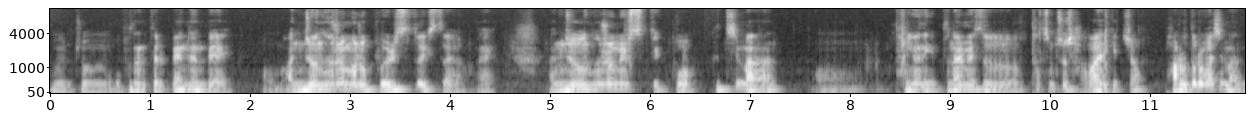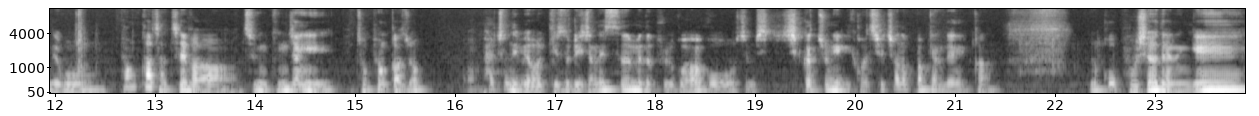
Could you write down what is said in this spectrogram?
오늘 좀 5%를 뺐는데 어, 안 좋은 흐름으로 보일 수도 있어요. 네. 안 좋은 흐름일 수도 있고 그렇지만 어, 당연히 분할 매수 타점초 잡아야겠죠. 바로 들어가시면 안 되고 평가 자체가 지금 굉장히 저평가죠. 8,200억 기술 이전했음에도 불구하고 지금 시- 시가총액이 거의 7천억밖에 안 되니까 꼭 보셔야 되는 게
